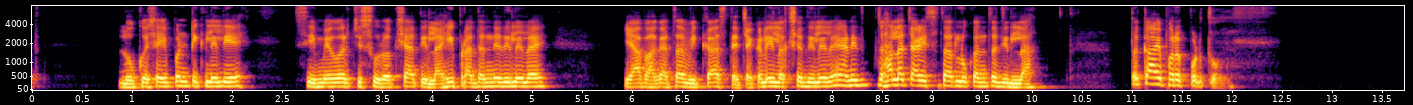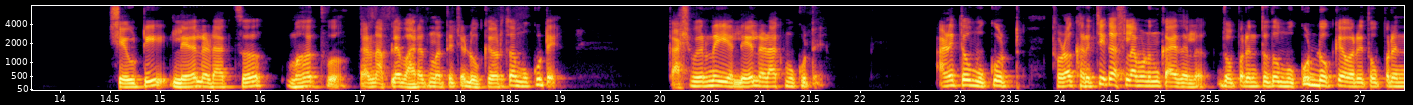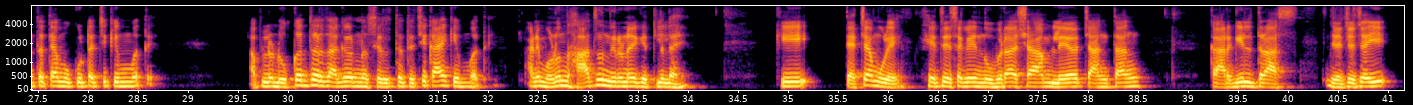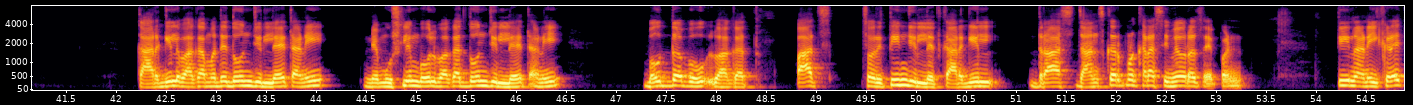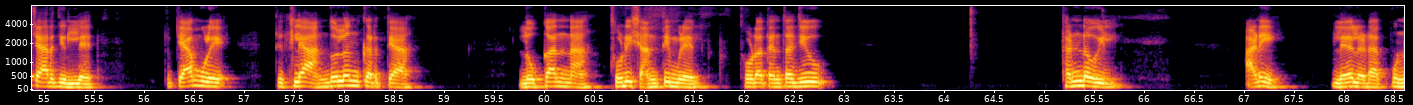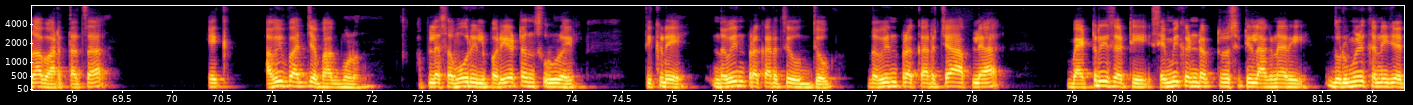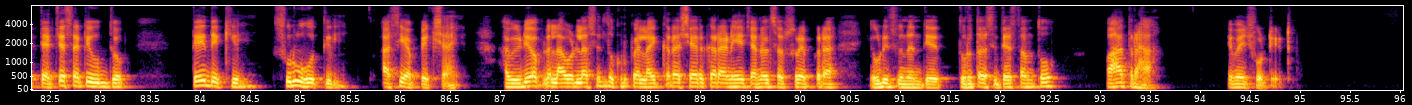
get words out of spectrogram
लोकशाही पण टिकलेली आहे. सीमेवरची सुरक्षा तिलाही प्राधान्य दिलेलं आहे. या भागाचा विकास त्याच्याकडेही लक्ष दिलेलं आहे. आणि झाला चाळीस हजार लोकांचा जिल्हा. तर काय फरक पडतो? शेवटी लेह लडाखचं महत्त्व कारण आपल्या भारतमातेच्या डोक्यावरचा मुकुट आहे. काश्मीर नाही आहे लेह लडाख मुकुट आहे. आणि तो मुकुट थोडा खर्चिक असला म्हणून काय झालं? जोपर्यंत तो मुकुट डोक्यावर आहे तोपर्यंत त्या मुकुटाची किंमत आहे. आपलं डोकं जर जागेवर नसेल तर त्याची काय किंमत आहे? आणि म्हणून हा जो निर्णय घेतलेला आहे की त्याच्यामुळे हे जे सगळे नुब्रा श्याम लेह चांगतांग कारगिल द्रास ज्याच्याच्याही कारगिल भागामध्ये दोन जिल्हे आहेत आणि म्हणजे मुस्लिम बहुल भागात दोन जिल्हे आहेत आणि बौद्ध बहुल भागात पाच सॉरी तीन जिल्हे आहेत. कारगिल द्रास झांस्कर पण खरा सीमेवरच आहे पण तीन आणि इकडे चार जिल्हे आहेत. तर त्यामुळे तिथल्या आंदोलनकर्त्या लोकांना थोडी शांती मिळेल. थोडा त्यांचा जीव थंड होईल. आणि लेह लडाख पुन्हा भारताचा एक अविभाज्य भाग म्हणून आपल्या समोरील पर्यटन सुरू राहील. तिकडे नवीन प्रकारचे उद्योग नवीन प्रकारच्या आपल्या बॅटरीसाठी सेमीकंडक्टरसाठी लागणारी दुर्मिळ खनिजे आहेत त्याच्यासाठी उद्योग ते देखील सुरू होतील अशी अपेक्षा आहे. हा व्हिडिओ आपल्याला आवडला असेल तर कृपया लाईक करा शेअर करा आणि हे चॅनल सबस्क्राईब करा. एवढीच विनंती आहे. तुर्तास इथेच थांबतो. पाहत रहा. M H forty eight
